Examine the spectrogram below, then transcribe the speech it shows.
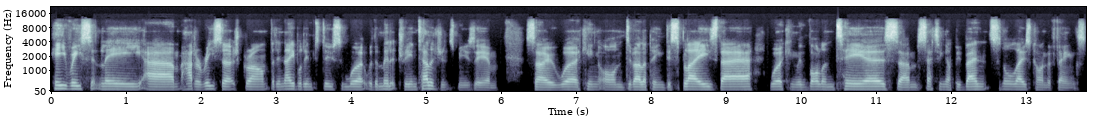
he recently um, had a research grant that enabled him to do some work with the Military Intelligence Museum. So, working on developing displays there, working with volunteers, um, setting up events, and all those kind of things.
